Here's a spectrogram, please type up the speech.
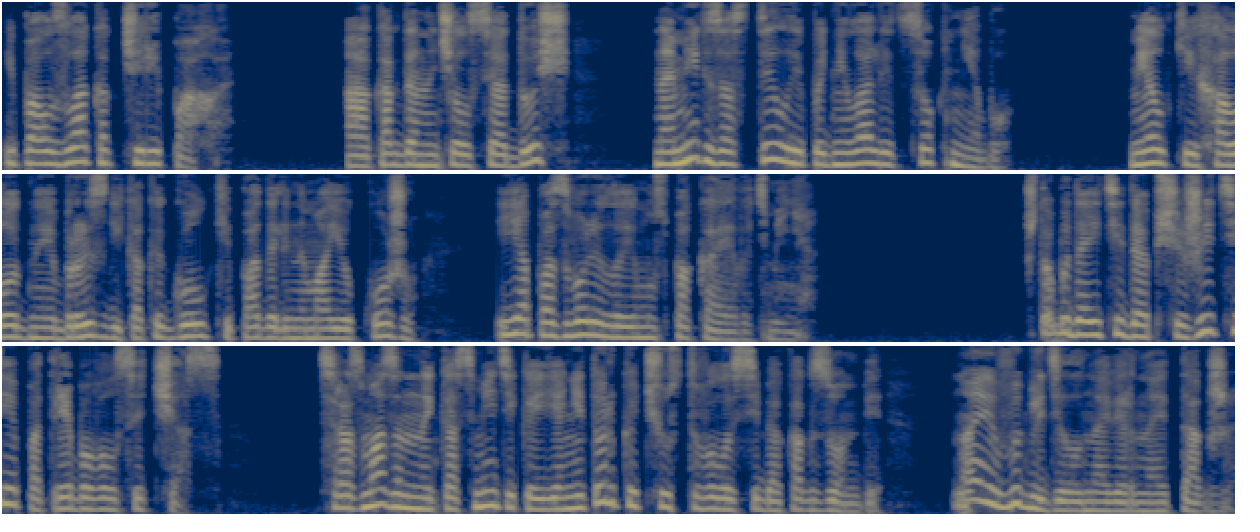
и ползла как черепаха. А когда начался дождь, на миг застыла и подняла лицо к небу. Мелкие холодные брызги, как иголки, падали на мою кожу, и я позволила им успокаивать меня. Чтобы дойти до общежития, потребовался час. С размазанной косметикой я не только чувствовала себя как зомби, но и выглядела, наверное, так же.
